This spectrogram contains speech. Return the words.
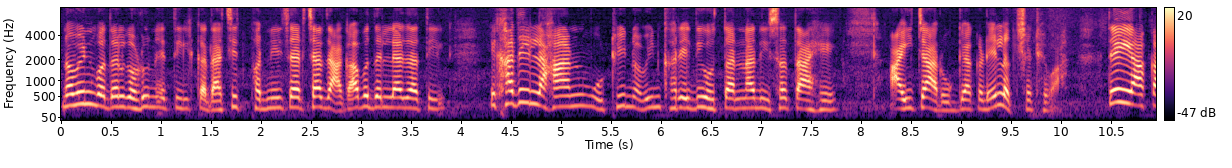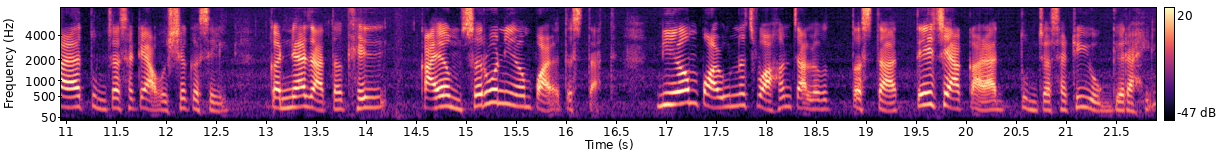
नवीन बदल घडून येतील कदाचित फर्निचरच्या जागा बदलल्या जातील एखादी लहान मोठी नवीन खरेदी होताना दिसत आहे. आईच्या आरोग्याकडे लक्ष ठेवा. ते या काळात तुमच्यासाठी आवश्यक असेल. कन्या जातक हे कायम सर्व नियम पाळत असतात. नियम पाळूनच वाहन चालवत असतात. तेच या काळात तुमच्यासाठी योग्य राहील.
